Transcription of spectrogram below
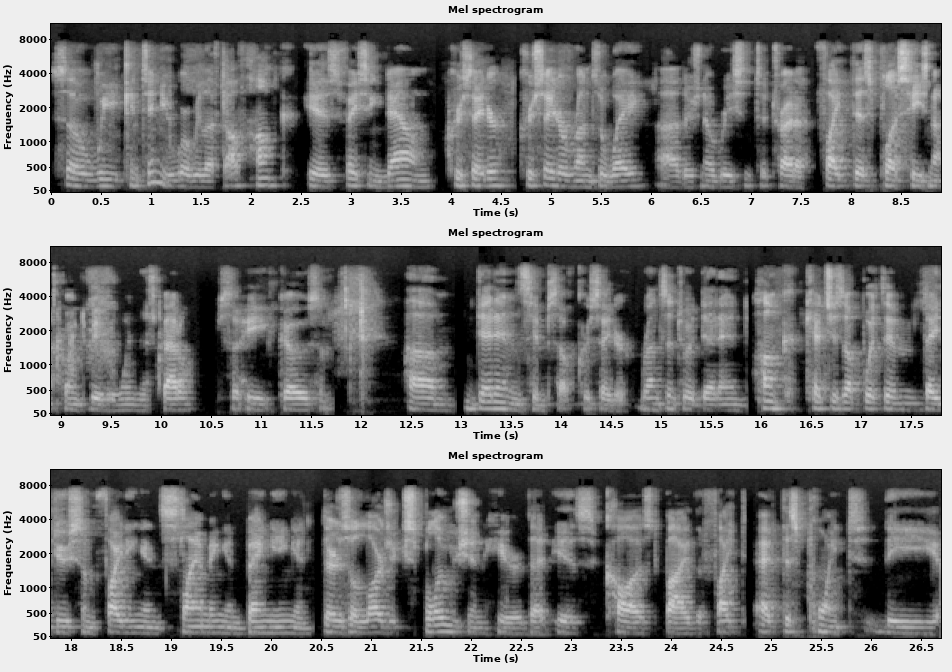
So we continue where we left off. Hunk is facing down Crusader. Crusader runs away. Uh, there's no reason to try to fight this. Plus, he's not going to be able to win this battle. So he goes and um, dead ends himself, Crusader, runs into a dead end. Hunk catches up with him. They do some fighting and slamming and banging, and there's a large explosion here that is caused by the fight. At this point, the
